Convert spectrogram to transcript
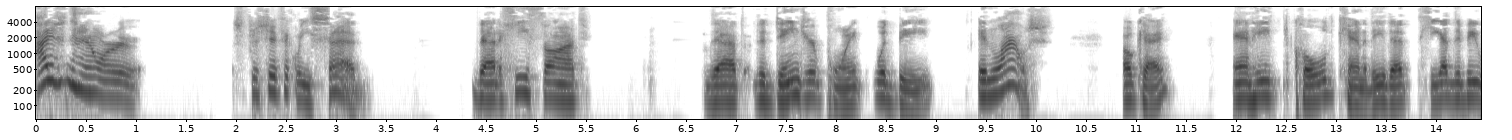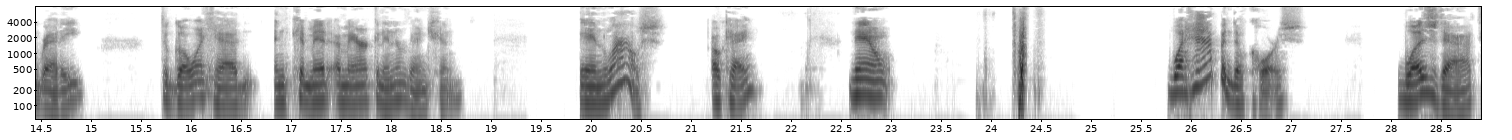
Eisenhower specifically said that he thought that the danger point would be in Laos. Okay. And he told Kennedy that he had to be ready to go ahead and commit American intervention in Laos. Okay. Now, what happened, of course, was that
